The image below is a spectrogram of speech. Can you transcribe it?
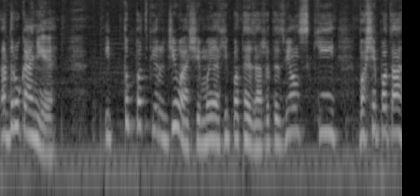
a druga nie. I tu potwierdziła się moja hipoteza, że te związki właśnie poza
